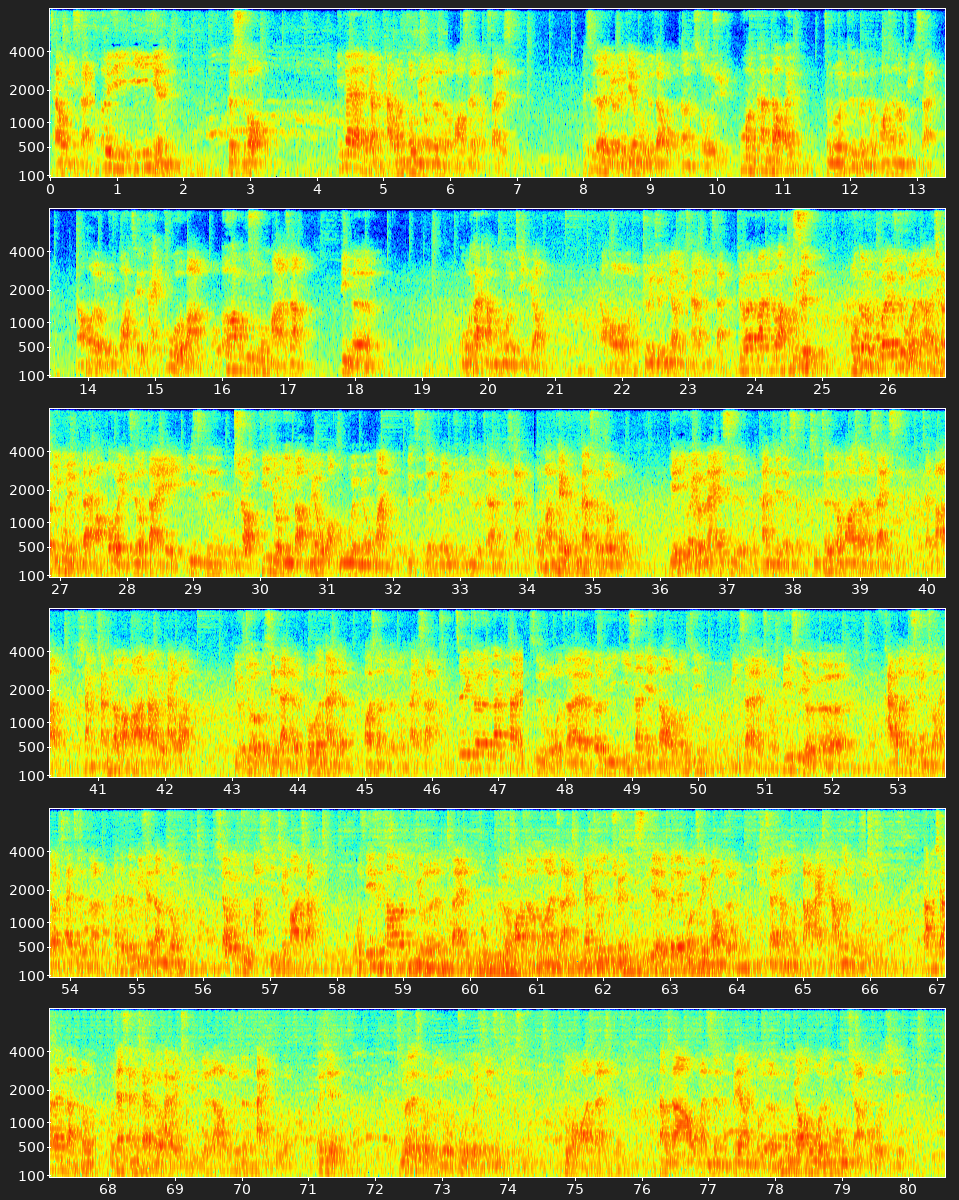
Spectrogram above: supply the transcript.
才有比赛。二零一一年的时候，应该来讲台湾都没有任何花式篮球赛事。可是呢，有一天我就在网上搜寻，忽然看到，哎，怎么日本的花式篮比赛？然后我就哇，这也太酷了吧！我二话不说，马上订了国泰航空的机票，然后就决定要去参加比赛。就会发现说啊，不是。我根本不会日文啊，而且英文也不太好。后尾只有带一支 Shop T 九一吧，没有网络，也没有漫游，就直接飞去日本参加比赛。我蛮佩服那时候的我，也因为有那一次，我看见了什么是真正花生的赛事，我才把它想想办法把它带回台湾，有就现在的波波泰的花生的公开赛。这一颗 Lifetime 是我在二零一三年到东京比赛的球，第一次有一个。台湾的选手还叫蔡成展，他在这个比赛当中，校园组挤进前八强。我第一次看到有人在日本花场的公开赛，应该说是全世界最 level 最高的比赛当中打开台湾的国旗。当下在感动，我现在想起来都还会鸡皮疙瘩，我觉得真的太酷了。而且主要就是我觉得我做对一件事情，就是推广花式篮球，让大家完成非常多的目标或者梦想，或者是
